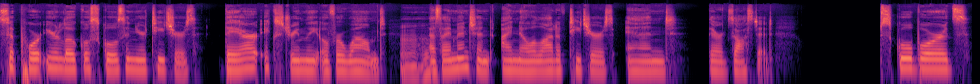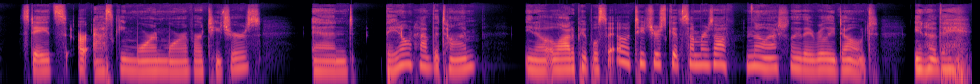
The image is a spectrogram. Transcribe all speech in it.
Support your local schools and your teachers. They are extremely overwhelmed. Mm-hmm. as i mentioned i know a lot of teachers and they're exhausted. School boards, states are asking more and more of our teachers, and they don't have the time. You know, a lot of people say, "Oh, teachers get summers off." No, actually, they really don't. You know, they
